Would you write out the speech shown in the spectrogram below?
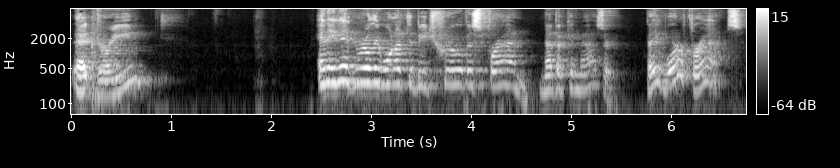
that dream. And he didn't really want it to be true of his friend, Nebuchadnezzar. They were friends.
